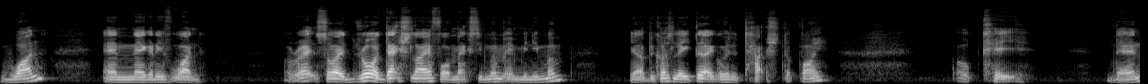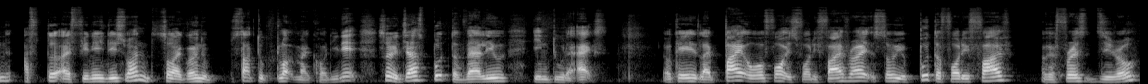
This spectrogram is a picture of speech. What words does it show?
1 and negative 1 alright. So I draw a dashed line for maximum and minimum. Yeah because later I'm going to touch the point okay. Then after I finish this one so I'm going to start to plot my coordinate. So you just put the value into the x. Okay like pi over 4 is 45 right? So you put the 45 okay first 0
